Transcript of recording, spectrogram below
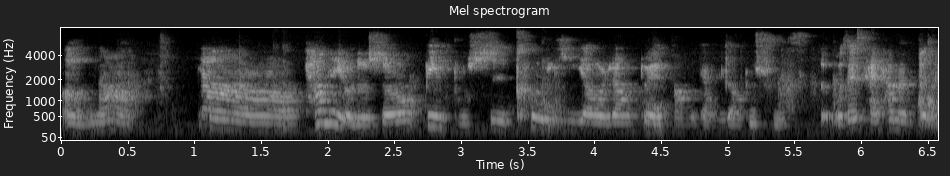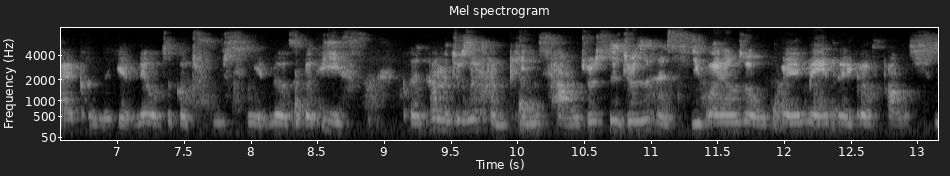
呃，那。那他们有的时候并不是刻意要让对方感觉到不舒服的，我在猜他们本来可能也没有这个初心，也没有这个意思，可能他们就是很平常，就是就是很习惯用这种暧昧的一个方式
